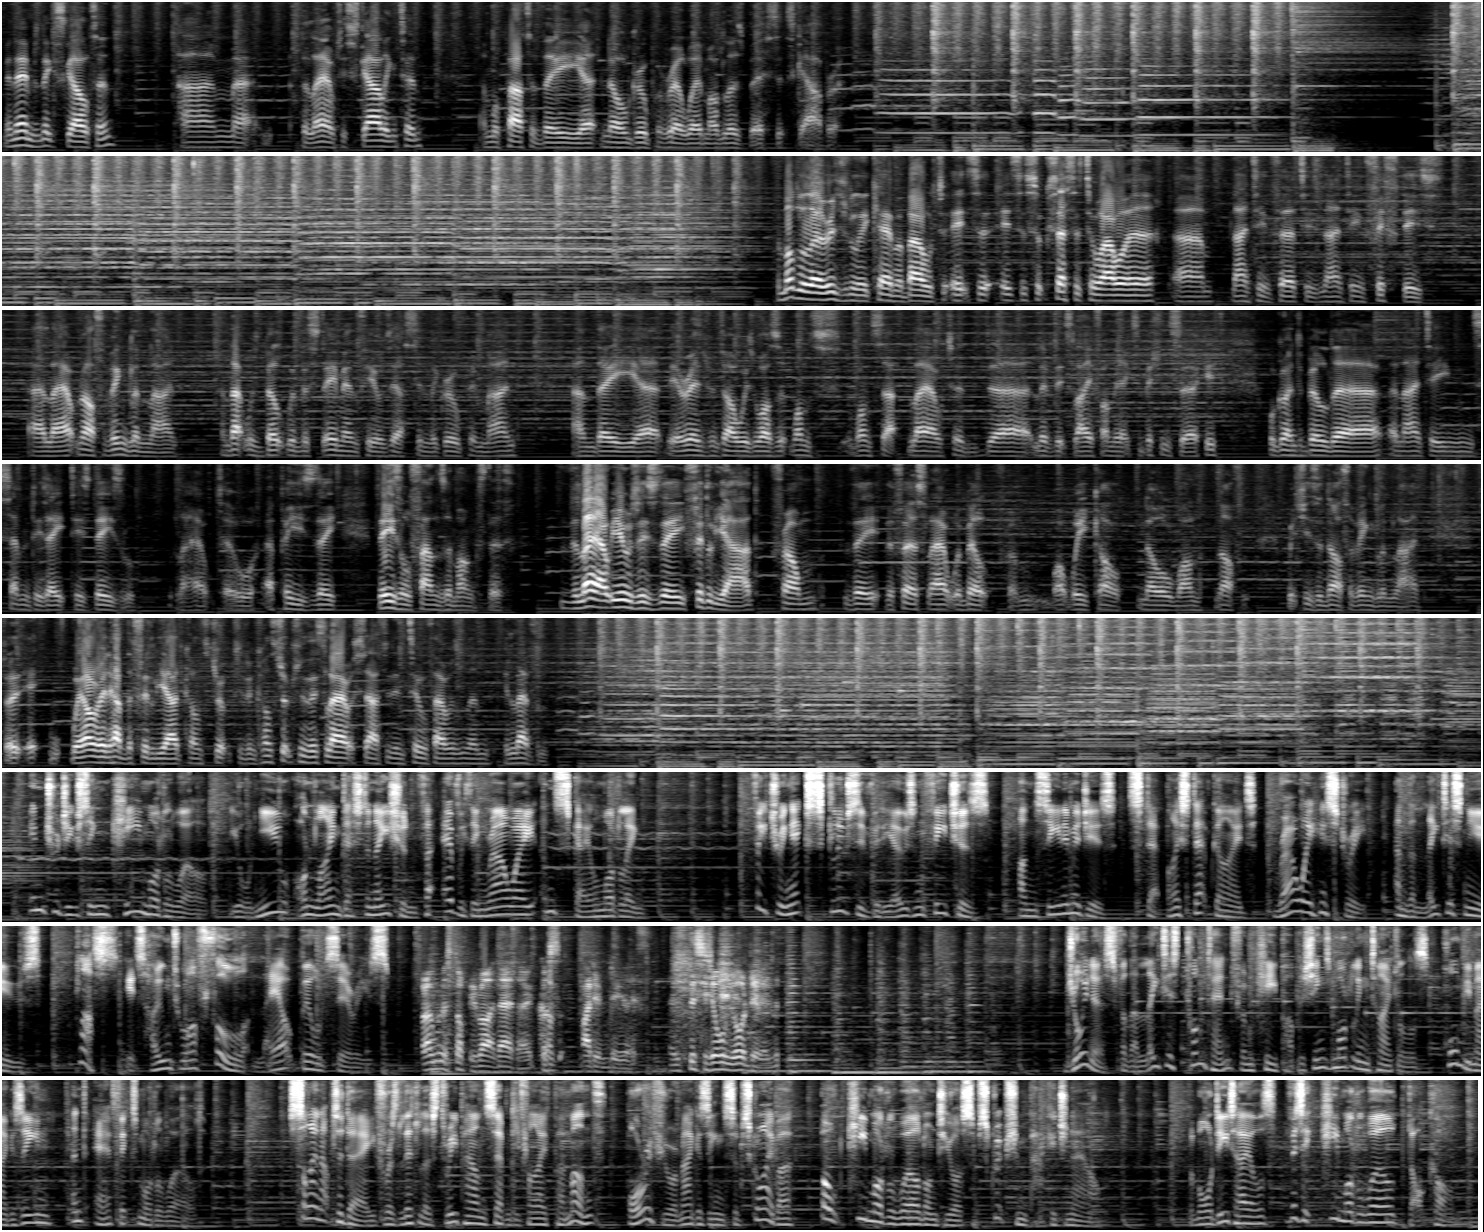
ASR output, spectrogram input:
My name's Nick Skelton. I'm uh, the layout is Scarlington and we're part of the uh, NOEL group of railway modellers based at Scarborough. The model originally came about, it's a, it's a successor to our um, 1930s, 1950s uh, layout North of England line and that was built with the steam enthusiasts in the group in mind and the, uh, the arrangement always was that once, once that layout had uh, lived its life on the exhibition circuit we're going to build a, a 1970s 80s diesel layout to appease the diesel fans amongst us. The layout uses the fiddle yard from the, the first layout we built from what we call NOEL 1 North, which is the North of England line. So it, we already had the fiddle yard constructed and construction of this layout started in 2011. Introducing Key Model World, your new online destination for everything railway and scale modelling. Featuring exclusive videos and features, unseen images, step-by-step guides, railway history and the latest news. Plus, it's home to our full layout build series. I'm going to stop you right there though, because I didn't do this. This is all you're doing. Join us for the latest content from Key Publishing's modelling titles, Hornby Magazine and Airfix Model World. Sign up today for as little as £3.75 per month, or if you're a magazine subscriber, bolt Key Model World onto your subscription package now. For more details, visit keymodelworld.com.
